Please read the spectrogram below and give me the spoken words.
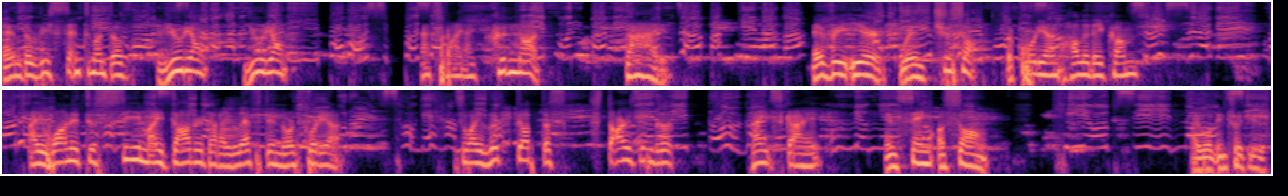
And the resentment of Yuryong, that's why I could not die. Every year when Chuseok, the Korean holiday comes, I wanted to see my daughter that I left in North Korea. So I looked up the stars in the night sky and sang a song. I will introduce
